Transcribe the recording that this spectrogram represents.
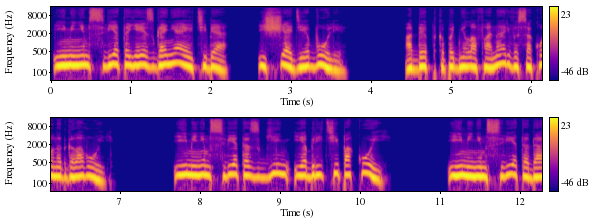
«Именем света я изгоняю тебя, исчадие боли!» Адептка подняла фонарь высоко над головой. «Именем света сгинь и обрети покой! Именем света да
